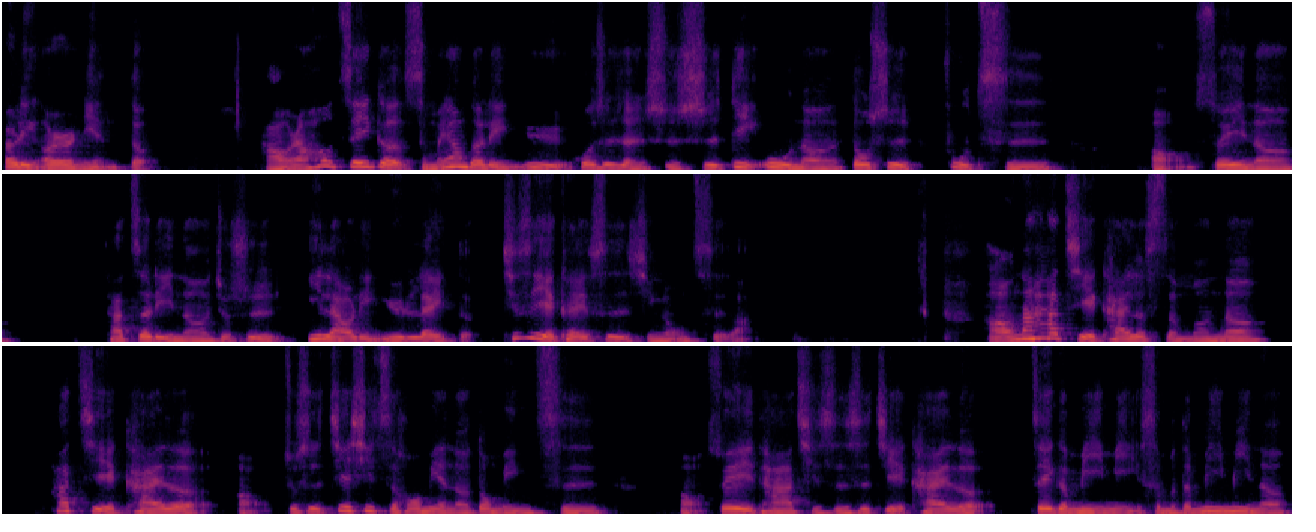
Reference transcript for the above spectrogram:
二零二二年的，好，然后这个什么样的领域或者是人、时、事、地、物呢，都是副词哦，所以呢，它这里呢就是医疗领域类的，其实也可以是形容词啦。好，那它解开了什么呢？它解开了哦，就是介系词后面呢动名词，哦，所以它其实是解开了这个秘密，什么的秘密呢？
